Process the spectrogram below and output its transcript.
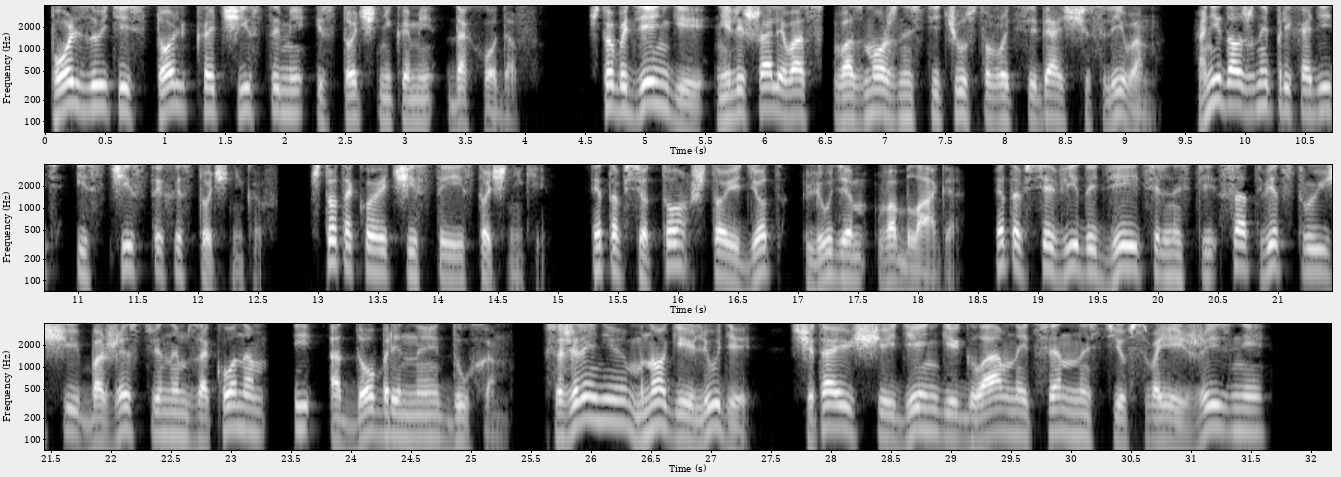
Пользуйтесь только чистыми источниками доходов. Чтобы деньги не лишали вас возможности чувствовать себя счастливым, они должны приходить из чистых источников. Что такое чистые источники? Это все то, что идет людям во благо. Это все виды деятельности, соответствующие божественным законам и одобренные духом. К сожалению, многие люди, считающие деньги главной ценностью в своей жизни,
